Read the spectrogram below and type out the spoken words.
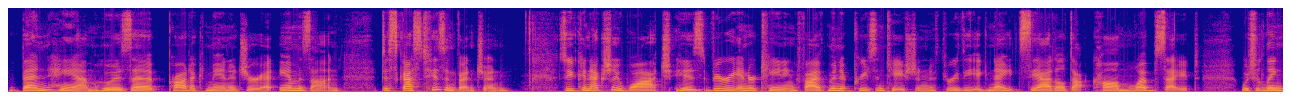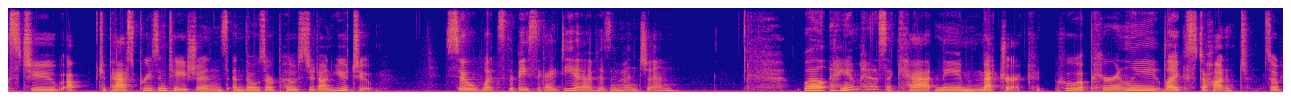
Ben Hamm, who is a product manager at Amazon, discussed his invention. So you can actually watch his very entertaining five minute presentation through the igniteseattle.com website, which links to, uh, to past presentations, and those are posted on YouTube. So, what's the basic idea of his invention? Well, Hamm has a cat named Metric who apparently likes to hunt. So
